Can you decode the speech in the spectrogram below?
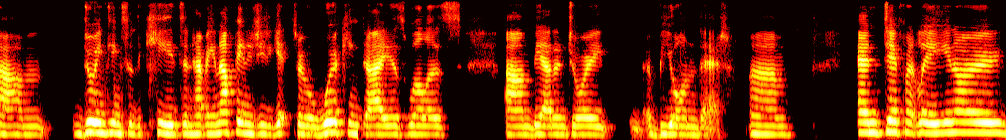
um, doing things with the kids and having enough energy to get through a working day as well as um, be able to enjoy beyond that. Um, and definitely, you know,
